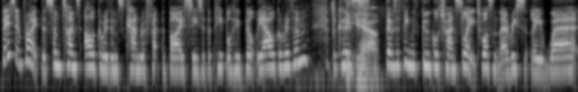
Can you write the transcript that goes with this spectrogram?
But is it right that sometimes algorithms can reflect the biases of the people who built the algorithm? Because yeah. there was a thing with Google Translate, wasn't there, recently, where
